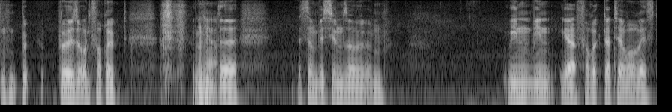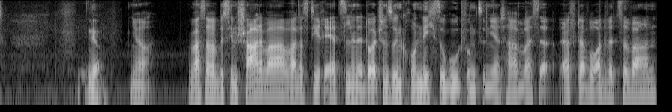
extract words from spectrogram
böse und verrückt. Und ja. äh, ist so ein bisschen so ähm, wie ein, wie ein ja, verrückter Terrorist. Ja. Ja. Was aber ein bisschen schade war, war, dass die Rätsel in der deutschen Synchro nicht so gut funktioniert haben, weil es ja öfter Wortwitze waren.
